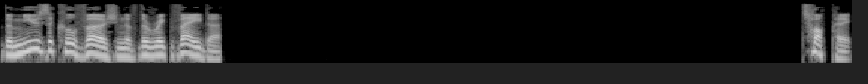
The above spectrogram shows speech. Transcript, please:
the musical version of the Rigveda. Topic.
